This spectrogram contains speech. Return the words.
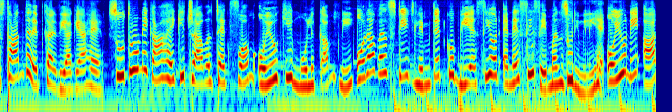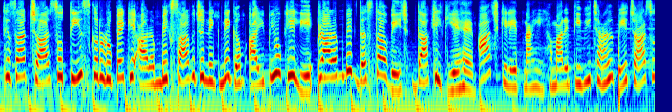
स्थानांतरित कर दिया गया है। सूत्रों ने कहा है कि ट्रैवल टेक फर्म ओयो की मूल कंपनी ओरावेल स्टेज लिमिटेड को बीएससी और एनएससी से मंजूरी मिली है। ओयो ने 8,430 करोड़ रुपए के आरंभिक सार्वजनिक निगम आईपीओ के लिए प्रारंभिक दस्तावेज़ दाखिल किए हैं। आज के लिए इतना ही। हमारे टीवी चैनल पे 400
